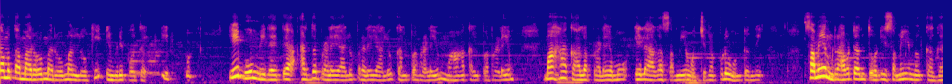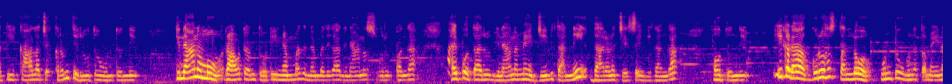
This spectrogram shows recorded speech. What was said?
తమ తమ రోమ రోమంలోకి ఇమిడిపోతాయి. ఇప్పుడు ఈ భూమి మీద అయితే అర్ధ ప్రళయాలు ప్రళయాలు కల్ప ప్రళయం మహాకల్ప ప్రళయం మహాకాల ప్రళయము ఇలాగ సమయం వచ్చినప్పుడు ఉంటుంది. సమయం రావటంతో సమయం యొక్క గతి కాలచక్రం తిరుగుతూ ఉంటుంది. జ్ఞానము రావటంతో నెమ్మది నెమ్మదిగా జ్ఞాన స్వరూపంగా అయిపోతారు. జ్ఞానమే జీవితాన్ని ధారణ చేసే విధంగా అవుతుంది. ఇక్కడ గృహస్థంలో ఉంటూ ఉన్నతమైన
